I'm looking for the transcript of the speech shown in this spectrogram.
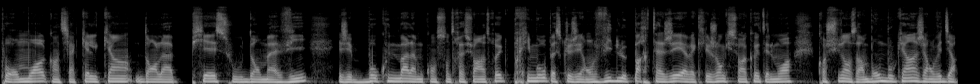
pour moi quand il y a quelqu'un dans la pièce ou dans ma vie j'ai beaucoup de mal à me concentrer sur un truc. Primo parce que j'ai envie de le partager avec les gens qui sont à côté de moi. Quand je suis dans un bon bouquin, j'ai envie de dire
